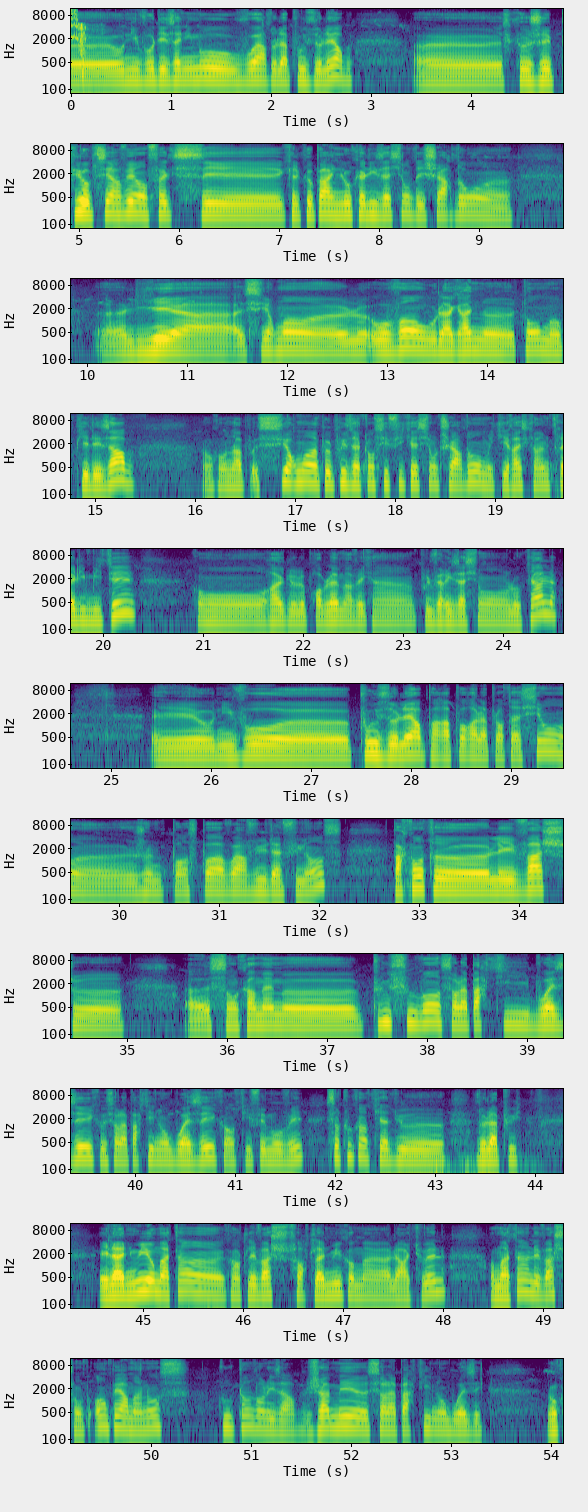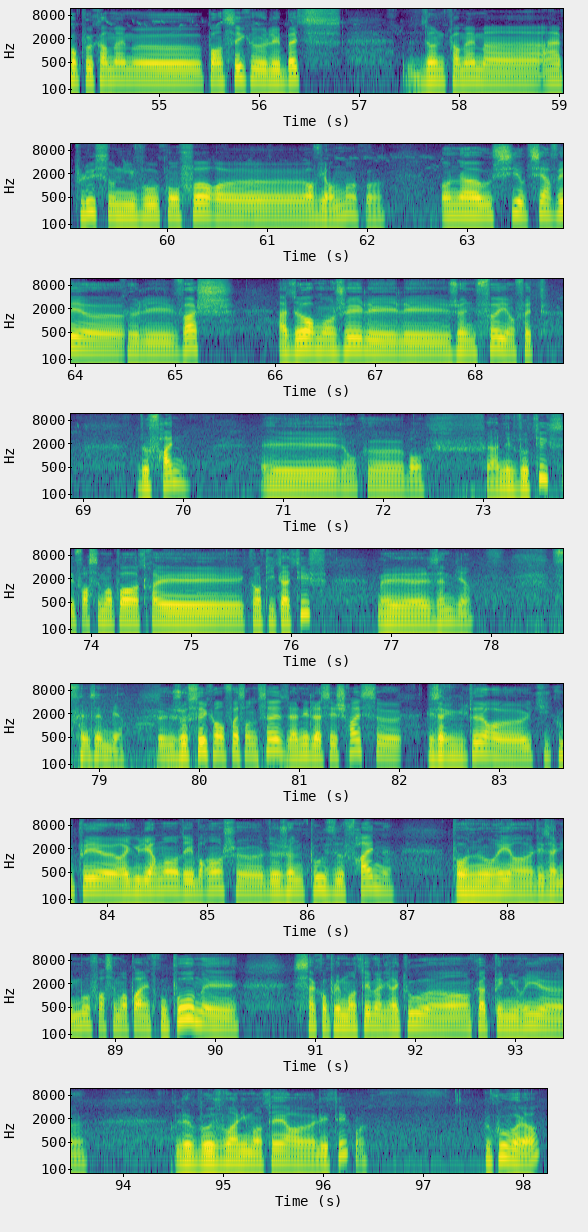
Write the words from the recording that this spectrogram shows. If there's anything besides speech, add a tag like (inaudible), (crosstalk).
Euh, au niveau des animaux, voire de la pousse de l'herbe, euh, ce que j'ai pu observer en fait, c'est quelque part une localisation des chardons euh, liée sûrement au vent où la graine tombe au pied des arbres. Donc on a sûrement un peu plus d'intensification de chardon, mais qui reste quand même très limité, qu'on règle le problème avec une pulvérisation locale. Et au niveau euh, pousse de l'herbe par rapport à la plantation, euh, je ne pense pas avoir vu d'influence. Par contre, euh, les vaches sont quand même plus souvent sur la partie boisée que sur la partie non boisée quand il fait mauvais, surtout quand il y a de la pluie. Et la nuit, au matin, quand les vaches sortent la nuit comme à l'heure actuelle, au matin, les vaches sont en permanence tout le temps dans les arbres, jamais sur la partie non boisée. Donc on peut quand même euh, penser que les bêtes donnent quand même un, plus au niveau confort euh, environnement. On a aussi observé euh, que les vaches adorent manger les, jeunes feuilles en fait, de frêne. Et donc bon, c'est anecdotique, c'est forcément pas très quantitatif, mais elles aiment bien. (laughs) Elles aiment bien. Je sais qu'en 76, l'année de la sécheresse, les agriculteurs euh, qui coupaient euh, régulièrement des branches euh, de jeunes pousses de frêne pour nourrir des animaux, forcément pas un troupeau, mais ça complémentait malgré tout en cas de pénurie le besoin alimentaire l'été. Du coup voilà.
